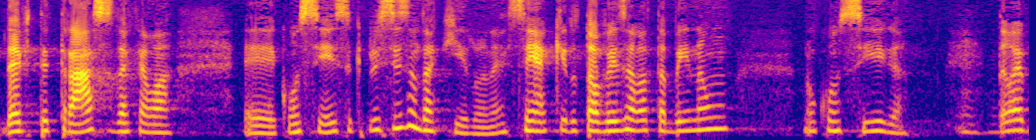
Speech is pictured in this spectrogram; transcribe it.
deve ter traços daquela é, consciência que precisam daquilo. Né? Sem aquilo, talvez ela também não, não consiga. Uhum. Então, é,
